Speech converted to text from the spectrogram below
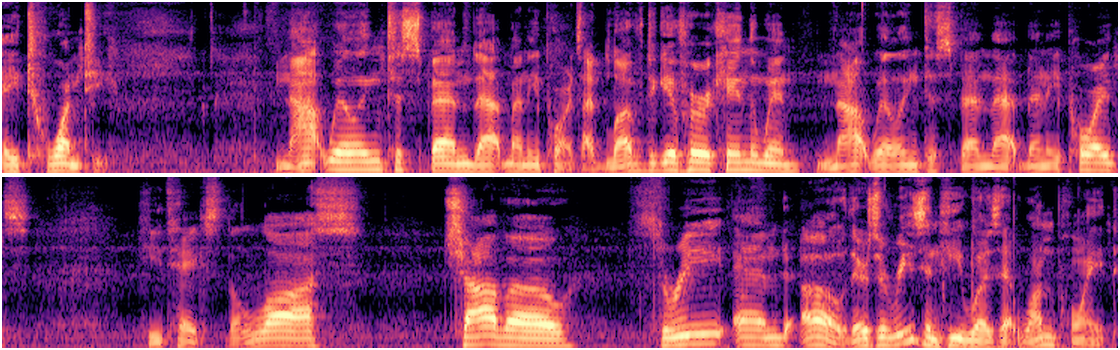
a 20. Not willing to spend that many points. I'd love to give Hurricane the win. Not willing to spend that many points. He takes the loss. Chavo, 3 and 0. There's a reason he was at one point,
